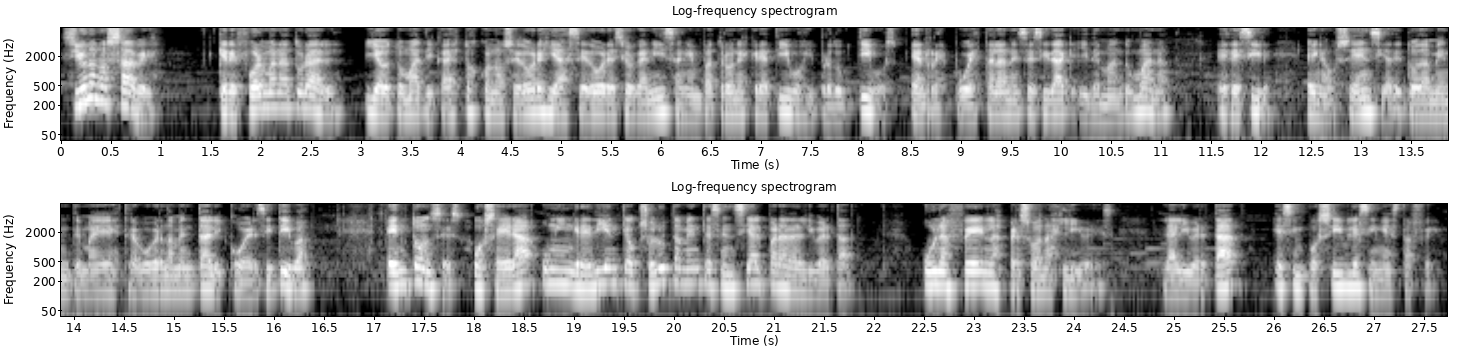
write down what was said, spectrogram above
si uno no sabe que de forma natural y automática estos conocedores y hacedores se organizan en patrones creativos y productivos en respuesta a la necesidad y demanda humana, es decir, en ausencia de toda mente maestra gubernamental y coercitiva, entonces poseerá un ingrediente absolutamente esencial para la libertad, una fe en las personas libres. La libertad es imposible sin esta fe.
